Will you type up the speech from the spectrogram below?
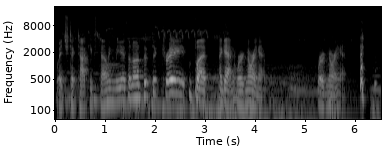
Which TikTok keeps telling me is an autistic trait, but again, we're ignoring it. We're ignoring it.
